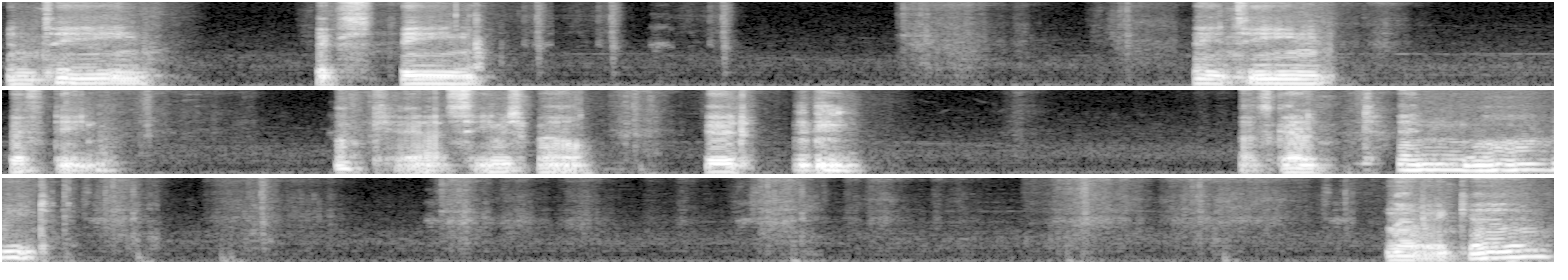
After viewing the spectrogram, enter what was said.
Seventeen, sixteen, eighteen, fifteen. Okay, that seems about good. Let's go 10 wide. There we go.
